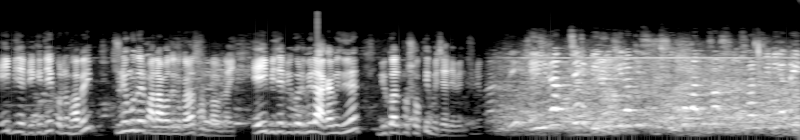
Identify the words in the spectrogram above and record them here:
এই বিজেপিকে দিয়ে কোনোভাবেই তৃণমূলের পালাবদল করা সম্ভব নয়। এই বিজেপি কর্মীরা আগামী দিনে বিকল্প শক্তি বেছে দেবেন এই রাজ্যের বিরোধীরা কি শুধুমাত্র সোশ্যাল মিডিয়াতেই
